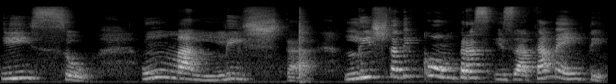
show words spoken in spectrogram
Isso uma lista. Lista de compras, exatamente.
